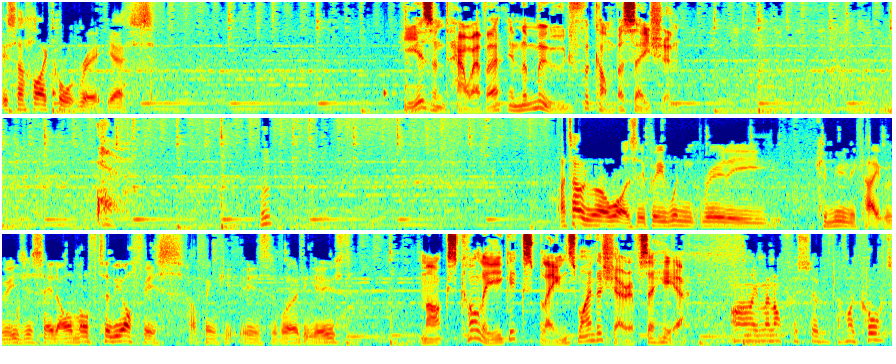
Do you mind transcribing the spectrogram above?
It's a High Court writ, yes. He isn't, however, in the mood for conversation. I told him who I was, but he wouldn't really communicate with me. He just said, I'm off to the office, I think is the word he used. Mark's colleague explains why the sheriffs are here. I'm an officer of the High Court.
